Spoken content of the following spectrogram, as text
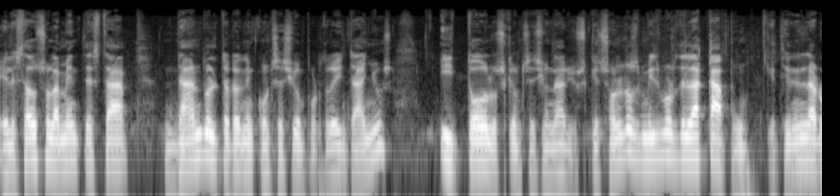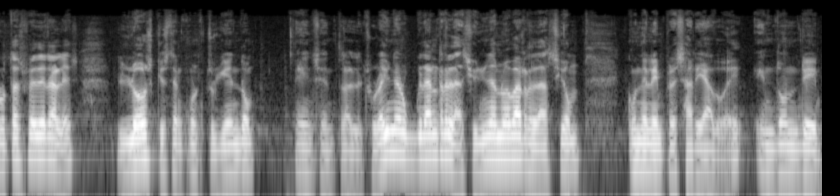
el Estado solamente está dando el terreno en concesión por 30 años y todos los concesionarios, que son los mismos de la CAPU, que tienen las rutas federales, los que están construyendo en Central del Sur. Hay una gran relación y una nueva relación con el empresariado, ¿eh? en donde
